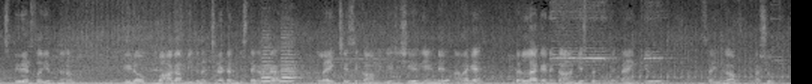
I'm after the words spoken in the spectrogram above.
ఎక్స్పీరియన్స్తో చెప్తున్నాను. వీడియో బాగా మీకు నచ్చినట్టు అనిపిస్తే కనుక లైక్ చేసి కామెంట్ చేసి షేర్ చేయండి. అలాగే బెల్లాకైనా ఆన్ చేసి పెట్టుకోండి. Thank you sign off Ashok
